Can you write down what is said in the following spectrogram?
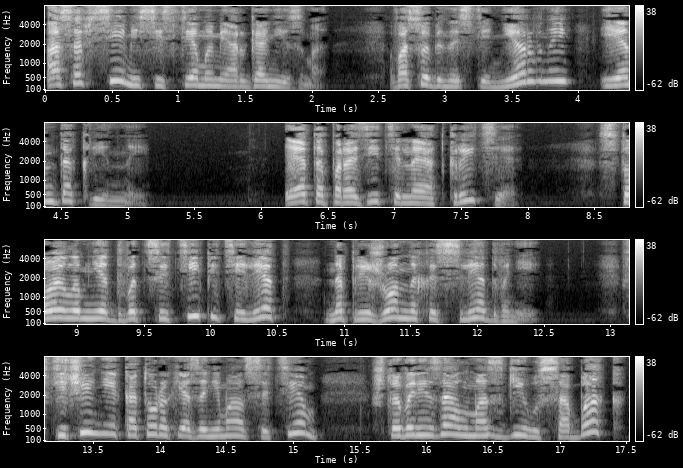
а со всеми системами организма, в особенности нервной и эндокринной. Это поразительное открытие стоило мне 25 лет напряженных исследований, в течение которых я занимался тем, что вырезал мозги у собак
